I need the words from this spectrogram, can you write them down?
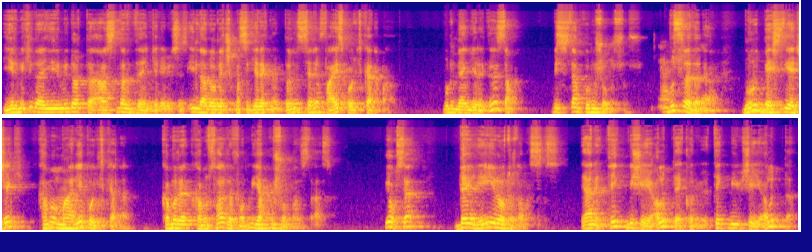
22 ile 24 lira arasında da dengeleyebilirsiniz. İlla da oraya çıkması gerekmiyor. Bunun senin faiz politikana bağlı. Bunu dengelediğiniz zaman bir sistem kurmuş olursunuz. Evet. Bu sırada da bunu besleyecek kamu maliye politikalar, kamu, kamusal reformu yapmış olmanız lazım. Yoksa dengeyi yine oturtamazsınız. Yani tek bir şeyi alıp da ekonomi, tek bir şeyi alıp da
